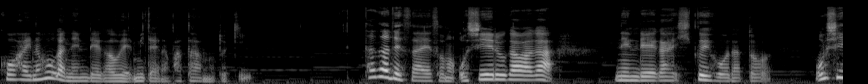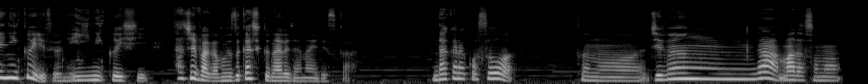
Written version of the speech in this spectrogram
後輩の方が年齢が上みたいなパターンの時、ただでさえその教える側が年齢が低い方だと教えにくいですよね。言いにくいし、立場が難しくなるじゃないですか。だからこそ、その自分がまだその、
